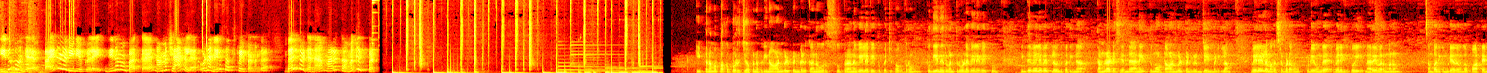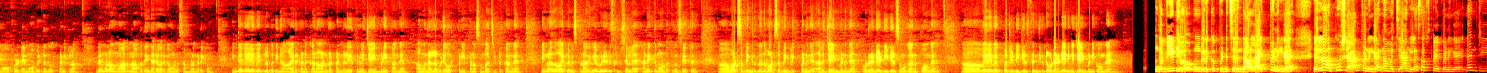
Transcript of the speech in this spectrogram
இது போன்ற பயனுள்ள வீடியோக்களை தினமும் பார்க்க நம்ம சேனலை உடனே சப்ஸ்கிரைப் பண்ணுங்க. பெல் பட்டனை மறக்காம கிளிக் பண்ணுங்க. இப்போ நம்ம பார்க்க போகிற ஜாப் என்ன பார்த்திங்கன்னா ஆண்கள் பெண்களுக்கான ஒரு சூப்பரான வேலைவாய்ப்பு பற்றி பார்க்க போகிறோம் புதிய நிறுவனத்தில் உள்ள வேலைவாய்ப்பு. இந்த வேலைவாய்ப்பில் வந்து பார்த்திங்கன்னா தமிழ்நாட்டை சேர்ந்த அனைத்து மாவட்ட ஆண்கள் பெண்களும் ஜாயின் பண்ணிக்கலாம். வேலை இல்லாமல் கஷ்டப்படக்கூடியவங்க வேலைக்கு போய் நிறைய வருமானம் சம்பாதிக்க முடியாதவங்க பார்ட் டைமாவோ ஃபுல் டைமாவோ வீட்டிலேருந்து ஒர்க் பண்ணிக்கலாம். இதன் மூலம் மாதம் நாற்பத்தைந்தாயிரம் வரைக்கும் உங்களுக்கு சம்பளம் கிடைக்கும். இந்த வேலைவாய்ப்பில் பார்த்திங்கன்னா ஆயிரக்கணக்கான ஆண்கள் பெண்கள் ஏற்கனவே ஜாயின் பண்ணியிருக்காங்க. அவங்க நல்லபடியாக ஒர்க் பண்ணி பணம் சம்பாதிச்சுட்டு இருக்காங்க. நீங்களும் அந்த வாய்ப்பை மிஸ் பண்ணாதீங்க. வீடியோ டிஸ்கிரிப்ஷனில் அனைத்து மாவட்டத்துக்கும் சேர்த்து வாட்ஸ்அப் லிங்க் இருக்குது. அந்த வாட்ஸ்அப் லிங்க் கிளிக் பண்ணுங்கள் அதில் ஜாயின் பண்ணுங்கள் உடனடியாக டீட்டெயில்ஸ் உங்களுக்கு அனுப்புவாங்க. வேலைவாய்ப்பு பற்றி டீட்டெயில்ஸ் தெரிஞ்சுக்கிட்டு உடனடியாக நீங்கள் ஜாயின் பண்ணிக்கோங்க. இந்த வீடியோ உங்களுக்கு பிடிச்சிருந்தா லைக் பண்ணுங்க. எல்லாருக்கும் ஷேர் பண்ணுங்க. நம்ம சேனலை சப்ஸ்கிரைப் பண்ணுங்க. நன்றி.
